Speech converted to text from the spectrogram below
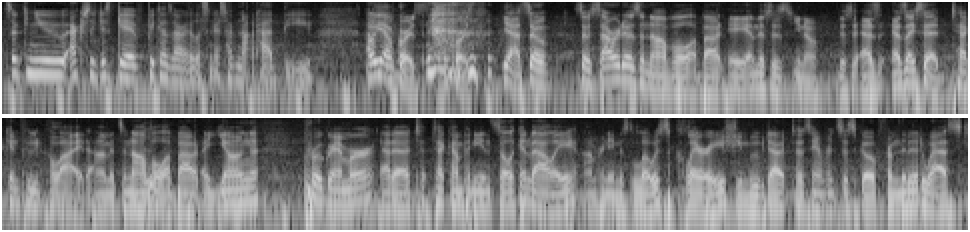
so can you actually just give because our listeners have not had the oh yeah of course of course. Yeah so so sourdough is a novel about a and this is you know this as as i said tech and food collide. Um, it's a novel about a young programmer at a t- tech company in Silicon Valley. Um, her name is Lois Clary. She moved out to San Francisco from the Midwest.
